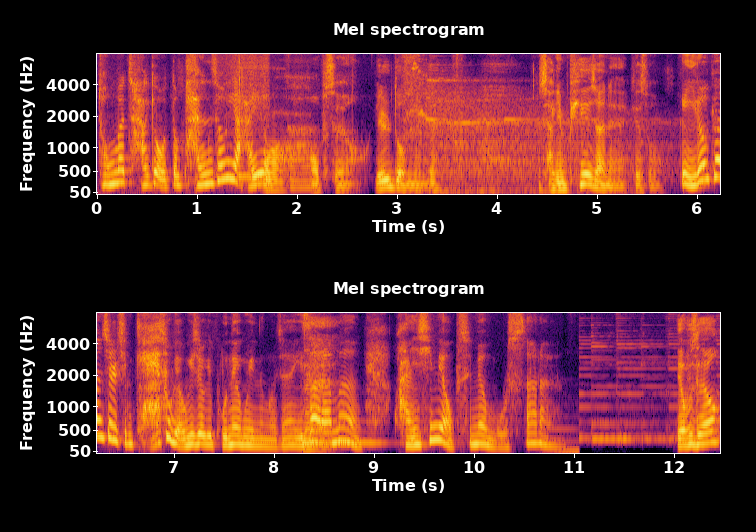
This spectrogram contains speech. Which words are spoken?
정말 자기 어떤 반성이 아예 와, 없다. 없어요. 일도 없는데. 자긴 피해자네, 계속. 그러니까 이런 편지를 지금 계속 여기저기 보내고 있는 거잖아요. 이 네. 사람은 관심이 없으면 못 살아요. 여보세요?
